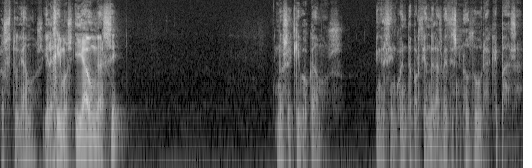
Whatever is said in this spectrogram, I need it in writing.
Los estudiamos y elegimos y aún así nos equivocamos. En el 50% de las veces no dura. ¿Qué pasa?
